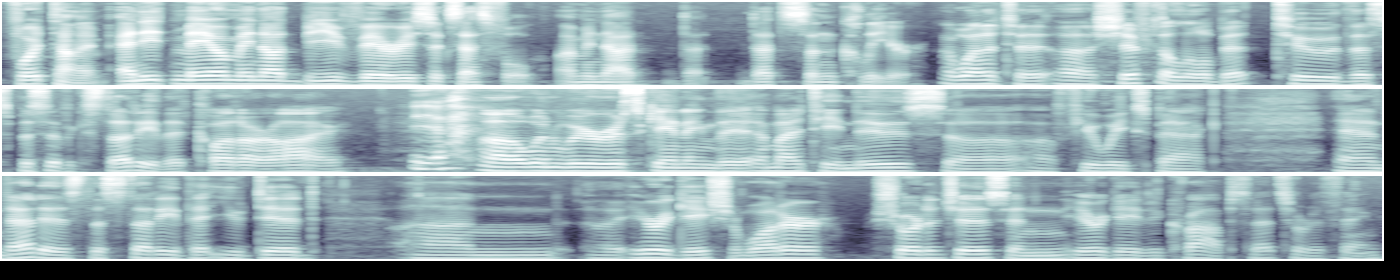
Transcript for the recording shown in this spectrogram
for time, and it may or may not be very successful. I mean, that, that that's unclear. I wanted to uh, shift a little bit to the specific study that caught our eye Yeah. uh, when we were scanning the MIT News uh, a few weeks back, and that is the study that you did on uh, irrigation, water shortages and irrigated crops, that sort of thing.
